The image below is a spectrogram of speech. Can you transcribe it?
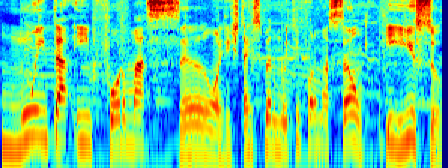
Muita informação. A gente tá recebendo muita informação. E isso,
